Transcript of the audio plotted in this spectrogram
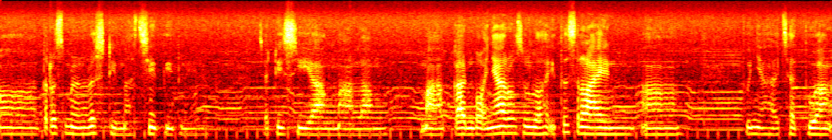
uh, terus menerus di masjid itu ya. Jadi siang malam makan. Pokoknya Rasulullah itu selain uh, punya hajat buang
